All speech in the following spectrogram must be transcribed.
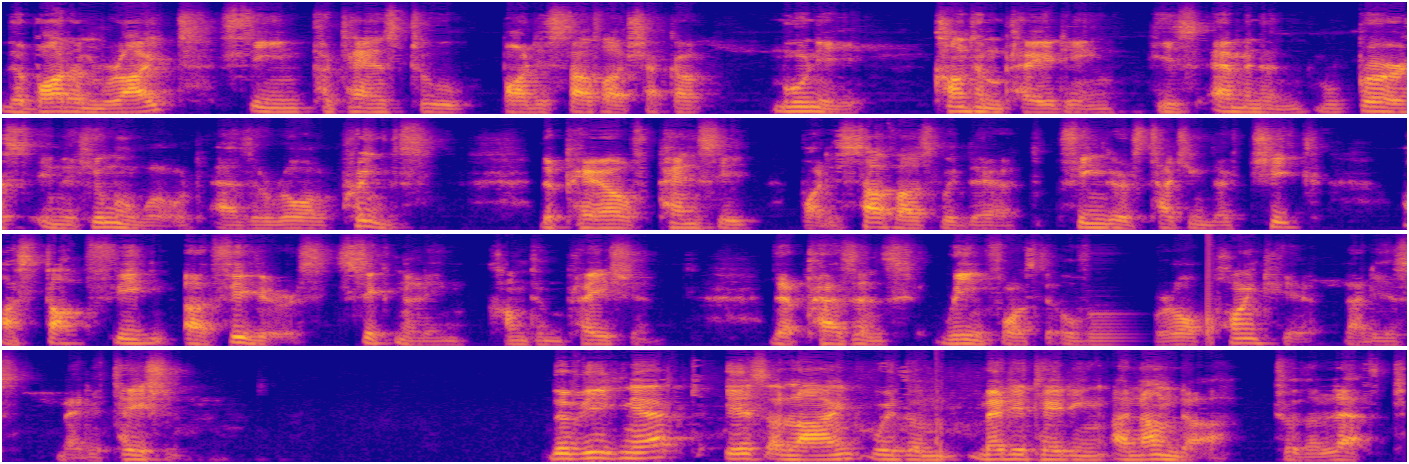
The bottom right scene pertains to Bodhisattva Shakyamuni contemplating his eminent birth in the human world as a royal prince. The pair of pensive bodhisattvas with their fingers touching their cheek are stock fig uh, figures signaling contemplation their presence reinforce the overall point here, that is meditation. The vignette is aligned with the meditating Ananda to the left.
